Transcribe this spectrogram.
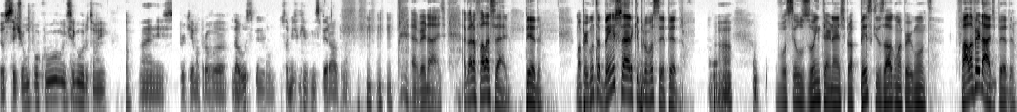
Eu senti um pouco inseguro também. Mas, porque é uma prova da USP, né? Não sabia o que me esperava. Né? é verdade. Agora fala sério. Pedro, uma pergunta bem séria aqui pra você, Pedro. Aham. Você usou a internet pra pesquisar alguma pergunta? Fala a verdade, Pedro.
